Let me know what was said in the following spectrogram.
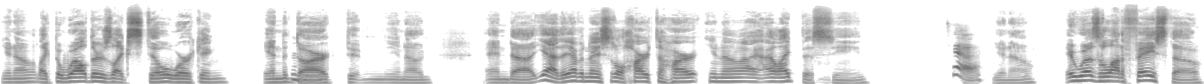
You know, like the welder's like still working in the Mhm. dark, you know, and uh yeah, they have a nice little heart to heart. You know, I, I like this scene. Yeah, You know, it was a lot of face though.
